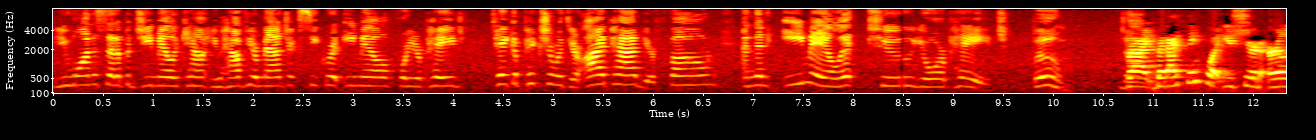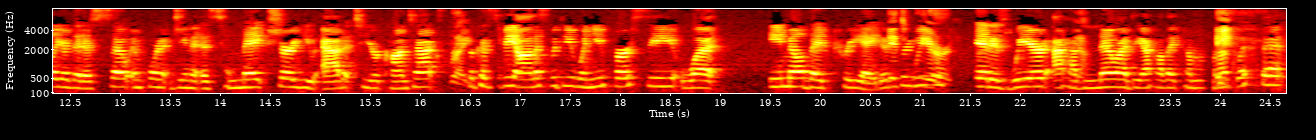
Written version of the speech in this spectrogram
You want to set up a Gmail account, you have your magic secret email for your page. Take a picture with your iPad, your phone, and then email it to your page. Boom. Done. Right, but I think what you shared earlier that is so important, Gina, is to make sure you add it to your contacts. Right. Because to be honest with you, when you first see what email they've created It's for you, weird. It is weird. I have Yeah. no idea how they come up with it,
